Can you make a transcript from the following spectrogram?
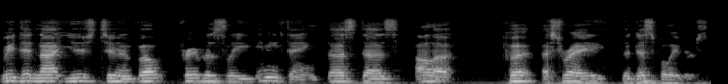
we did not use to invoke previously anything. Thus does Allah put astray the disbelievers.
